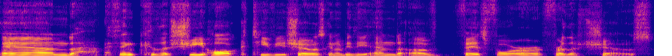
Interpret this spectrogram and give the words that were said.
And I think the She Hulk TV show is going to be the end of Phase Four for the shows.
